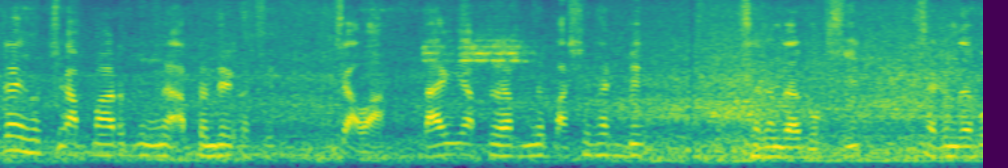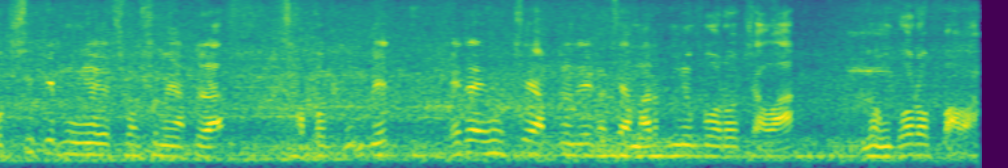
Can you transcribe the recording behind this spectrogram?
এটাই হচ্ছে আমার আপনাদের কাছে চাওয়া। তাই আপনারা আপনার পাশে থাকবেন। সেকেন্দার বক্সি সেকেন্দার বক্সিকে সবসময় আপনারা সাপোর্ট করবেন। এটাই হচ্ছে আপনাদের কাছে আমার বড় চাওয়া এবং বড় পাওয়া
